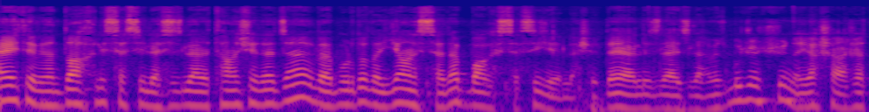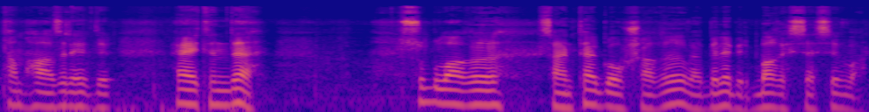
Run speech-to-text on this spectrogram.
həyət evinin daxili hissəsi ilə sizləri tanış edəcəm və burada da yan hissədə bağ hissəsi yerləşir. Dəyərli izləyicilərimiz, bugünkü gün də yaşayışa tam hazır evdir. Həyətində su bulağı, sanitar qovşağı və belə bir bağ hissəsi var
